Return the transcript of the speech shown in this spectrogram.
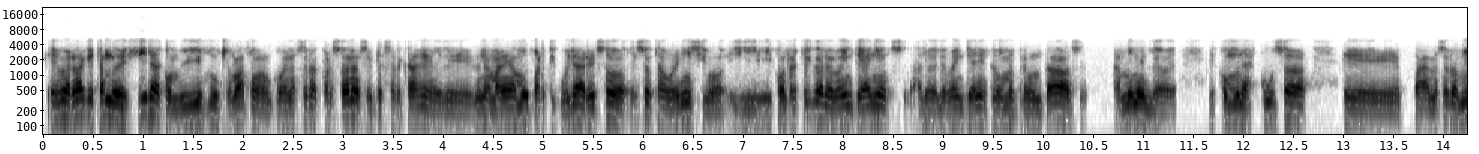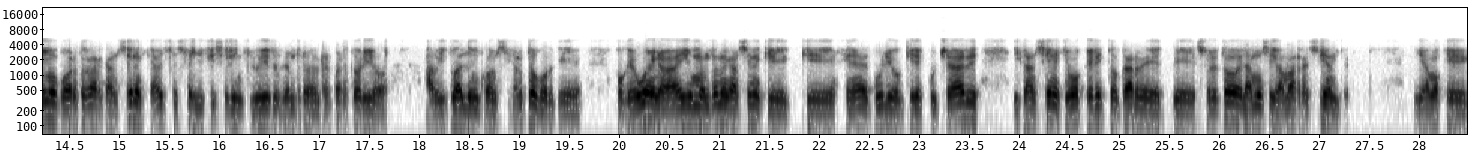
es verdad que estando de gira convivís mucho más con, las otras personas y te acercás de, una manera muy particular, eso eso está buenísimo. Y, con respecto a los 20 años, a lo de los 20 años que vos me preguntabas, también es, es como una excusa eh, para nosotros mismos poder tocar canciones que a veces es difícil incluir dentro del repertorio habitual de un concierto porque porque bueno hay un montón de canciones que, que en general el público quiere escuchar y canciones que vos querés tocar de, de sobre todo de la música más reciente digamos que,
